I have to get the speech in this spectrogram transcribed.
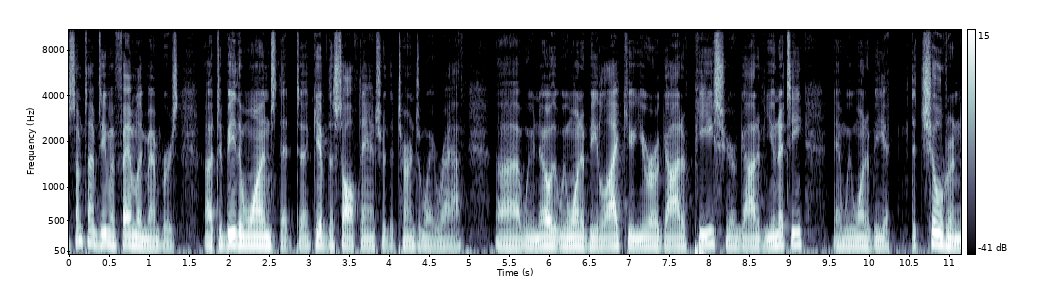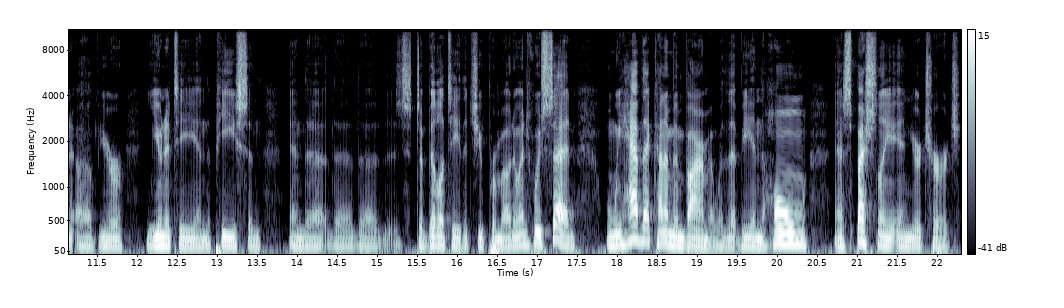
sometimes even family members, uh, to be the ones that uh, give the soft answer that turns away wrath. Uh, we know that we want to be like you. You're a God of peace, you're a God of unity, and we want to be a, the children of your unity and the peace and and the, the, the stability that you promote. And as we said, when we have that kind of environment, whether that be in the home and especially in your church,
